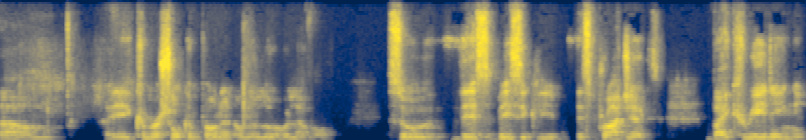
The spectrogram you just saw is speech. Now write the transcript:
um, a commercial component on the lower level. So this basically, this project, by creating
